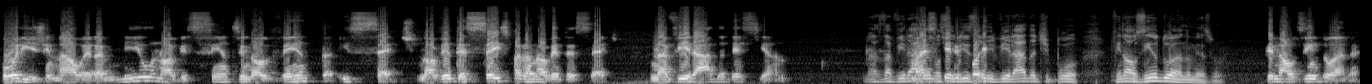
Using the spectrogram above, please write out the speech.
original era 1997, 96 para 97, na virada desse ano. Mas da virada Mas você diz foi... ali virada tipo finalzinho do ano mesmo. Finalzinho do ano, né?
